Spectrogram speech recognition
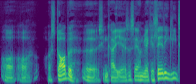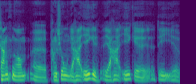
og, og, og stoppe øh, sin karriere, så sagde hun, jeg kan slet ikke lide tanken om øh, pension. Jeg har ikke, jeg har ikke øh, det, øh,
